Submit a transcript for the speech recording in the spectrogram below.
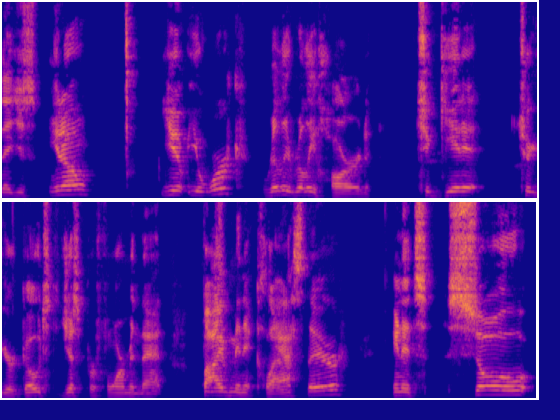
they just you know you you work really really hard to get it to your goats to just perform in that five minute class there, and it's so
